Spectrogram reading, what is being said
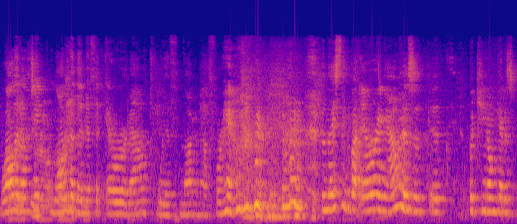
Well, it'll take external longer than if it errored out with not enough RAM. The nice thing about erroring out is it, it, but you don't get as,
